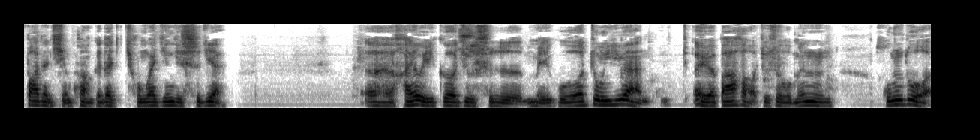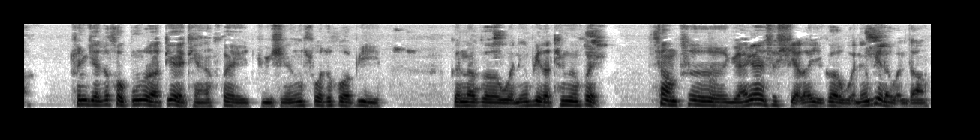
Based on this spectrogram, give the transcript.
发展情况，跟它宏观经济事件。呃，还有一个就是美国众议院二月八号，就是我们工作春节之后工作的第二天，会举行数字货币跟那个稳定币的听证会。上次圆圆是写了一个稳定币的文章，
